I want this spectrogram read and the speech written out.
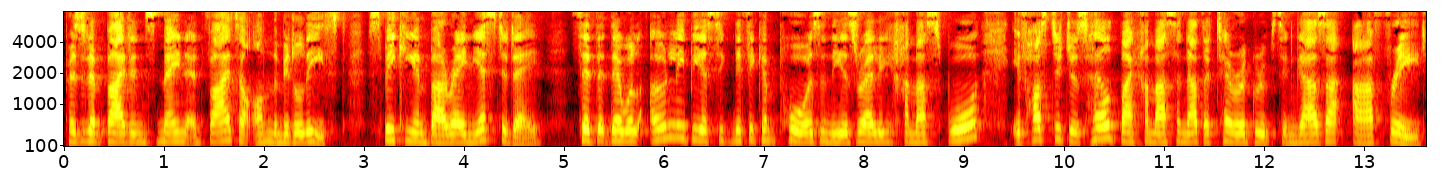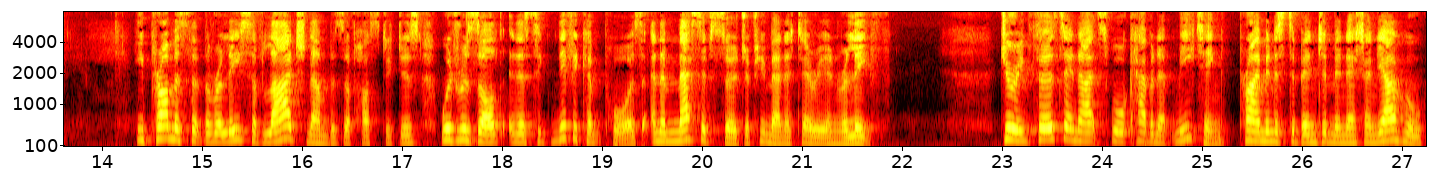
President Biden's main advisor on the Middle East, speaking in Bahrain yesterday, said that there will only be a significant pause in the Israeli Hamas war if hostages held by Hamas and other terror groups in Gaza are freed. He promised that the release of large numbers of hostages would result in a significant pause and a massive surge of humanitarian relief. During Thursday night's war cabinet meeting, Prime Minister Benjamin Netanyahu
